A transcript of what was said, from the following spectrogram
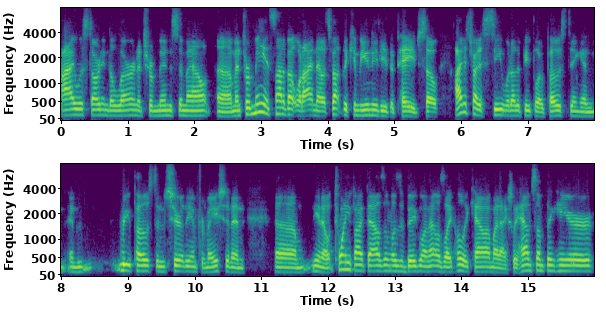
I was starting to learn a tremendous amount. Um, and for me, it's not about what I know, it's about the community, the page. So I just try to see what other people are posting and, and repost and share the information. And um, you know, 25,000 was a big one. That was like, holy cow, I might actually have something here.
